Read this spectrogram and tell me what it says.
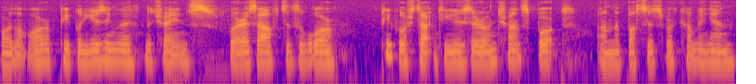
or a lot more people using the, the trains, whereas after the war, people were starting to use their own transport and the buses were coming in.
